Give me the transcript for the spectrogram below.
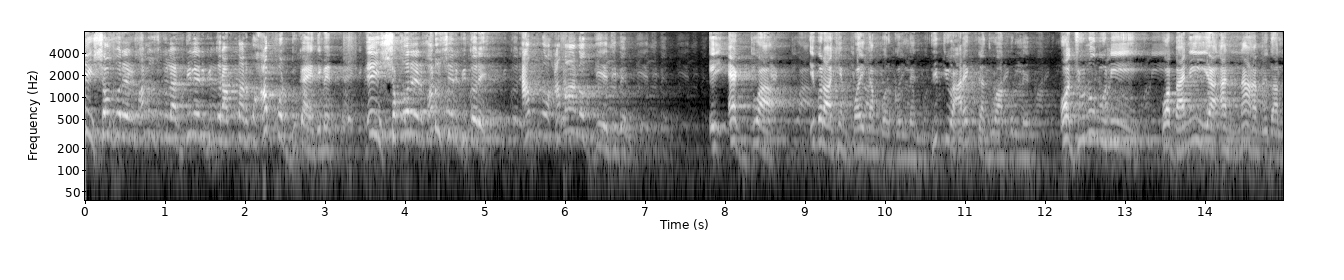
এই শহরের মানুষগুলার দিলের ভিতরে আপনার মহাব্বত ঢুকায় দিবেন। এই শহরের মানুষের ভিতরে আমন আমানত দিয়ে দিবেন। এই এক দোয়া ইব্রাহিম পয়গাম্বর করলেন, দ্বিতীয় আরেকটা দোয়া করলেন, ও জুনুবুনি, ও বানিয়া আন নাহবুদাল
